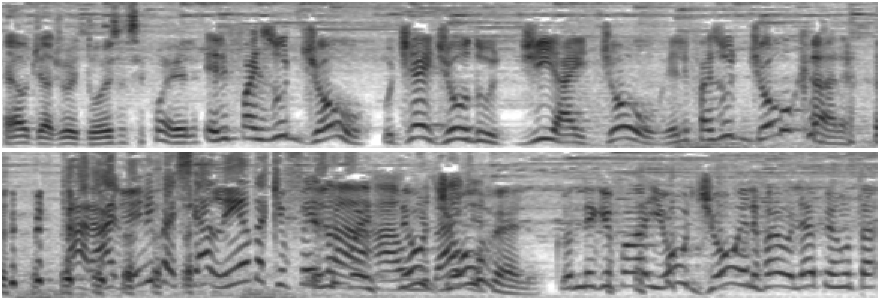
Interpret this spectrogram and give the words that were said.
É, o Dia Joe 2 vai ser com ele. Ele faz o Joe, o G.I. Joe do G.I. Joe, ele faz o Joe, cara. Caralho, ele vai ser a lenda que fez Ele a, vai a ser o unidade. Joe, velho. Quando ninguém falar Yo Joe, ele vai olhar e perguntar,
